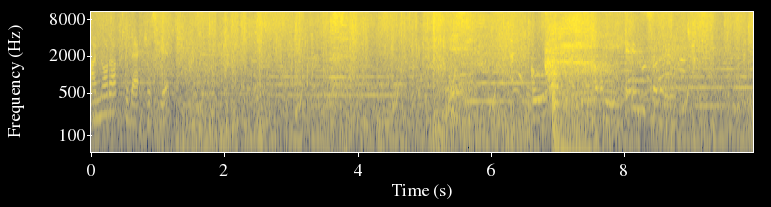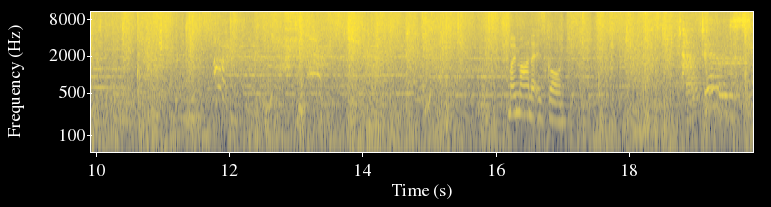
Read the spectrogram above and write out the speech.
I'm not up to that just yet. My mana is gone. Tempest.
